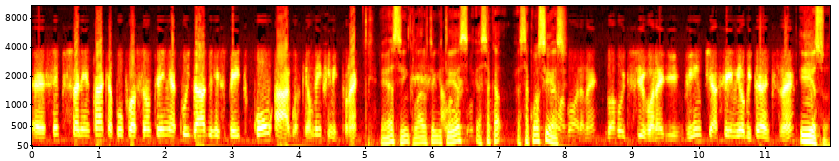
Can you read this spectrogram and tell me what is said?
é, sempre salientar que a população tenha cuidado e respeito com a água, que é um bem finito, né? É, sim, claro, tem que ter essa, essa, essa consciência. agora, né, do Arroio de Silva, né, de 20 a 100 mil habitantes, né? Isso.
